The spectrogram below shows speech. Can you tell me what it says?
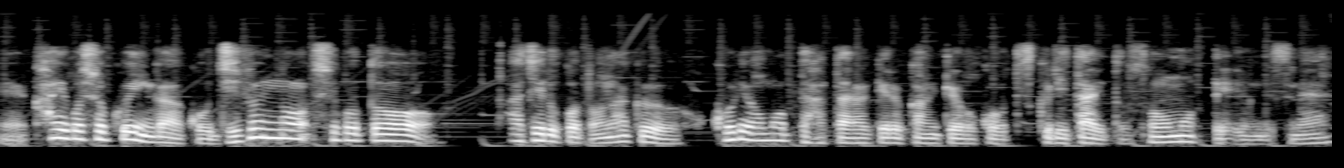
ね、はい、介護職員がこう自分の仕事を恥じることなく誇りを持って働ける環境をこう作りたいとそう思っているんですね。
